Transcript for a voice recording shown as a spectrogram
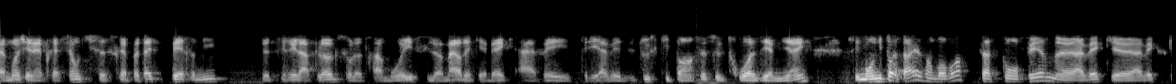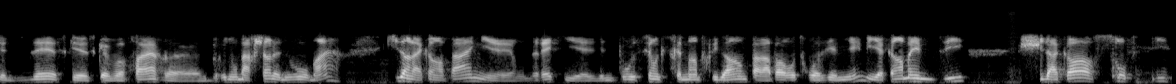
Ben, moi, j'ai l'impression qu'il se serait peut-être permis de tirer la plug sur le tramway si le maire de Québec avait été dit tout ce qu'il pensait sur le troisième lien. C'est mon hypothèse. On va voir si ça se confirme euh, avec euh, avec ce que disait ce que ce que va faire euh, Bruno Marchand, le nouveau maire, qui dans la campagne, on dirait qu'il a une position extrêmement prudente par rapport au troisième lien, mais il a quand même dit je suis d'accord, sauf si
